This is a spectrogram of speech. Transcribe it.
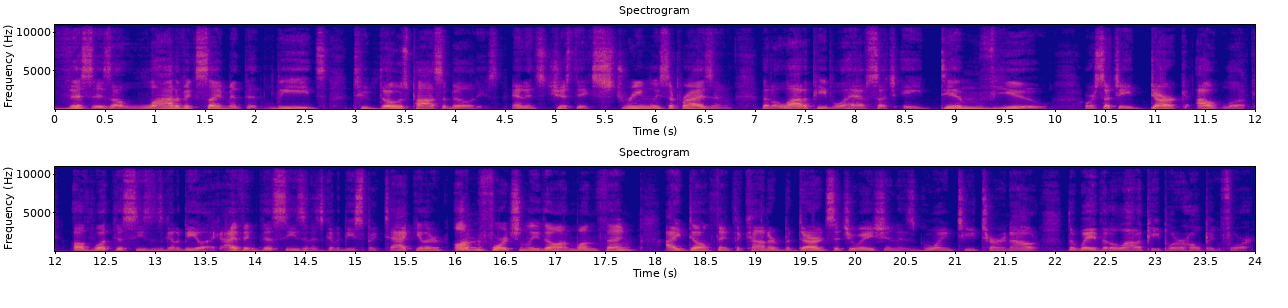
this is a lot of excitement that leads to those possibilities. And it's just extremely surprising that a lot of people have such a dim view or such a dark outlook of what this season is going to be like. I think this season is going to be spectacular. Unfortunately, though, on one thing, I don't think the Connor Bedard situation is going to turn out the way that a lot of people are hoping for.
